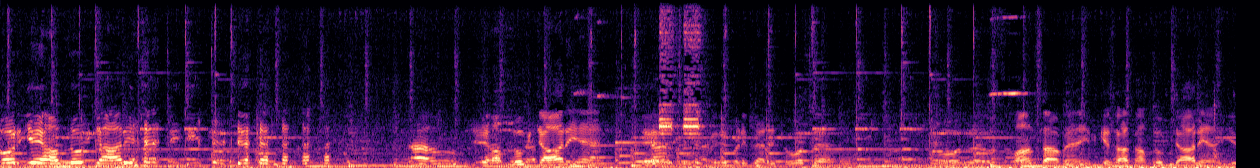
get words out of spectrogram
और ये हम लोग जा रहे हैं। ये हम लोग जा रहे हैं। मेरे बड़े प्यारे दोस्त हैं और उस्मान साहब हैं, इनके साथ हम लोग जा रहे हैं। ये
